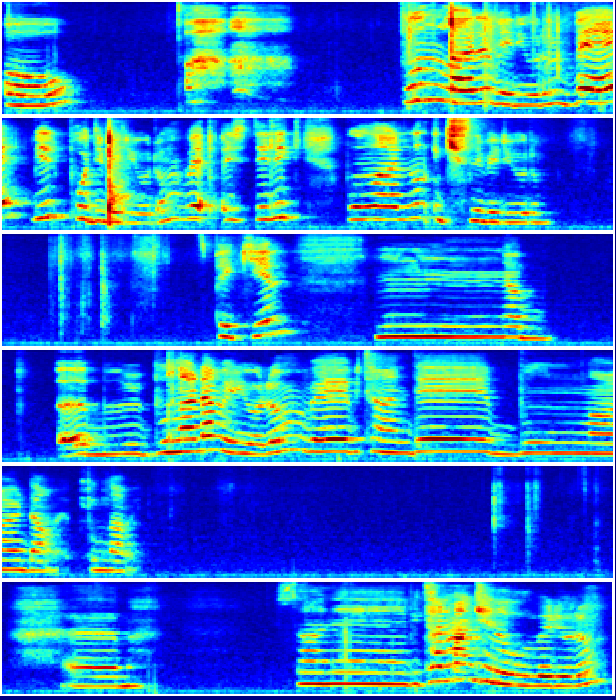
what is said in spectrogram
O. Ah! Bunları veriyorum ve bir podi veriyorum ve üstelik bunların ikisini veriyorum. Peki. Hmm, e, bunlardan veriyorum ve bir tane de bunlardan bundan veriyorum. Bir tane bir tane mankeni veriyorum.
